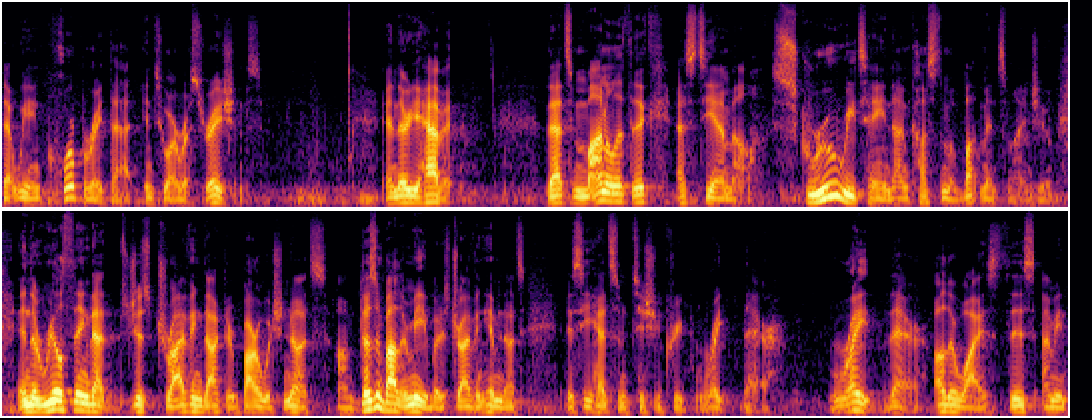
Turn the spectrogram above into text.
that we incorporate that into our restorations. And there you have it. That's monolithic STML, screw retained on custom abutments, mind you. And the real thing that's just driving Dr. Barwacz nuts, um, doesn't bother me, but it's driving him nuts, is he had some tissue creep right there, right there. Otherwise, this, I mean,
